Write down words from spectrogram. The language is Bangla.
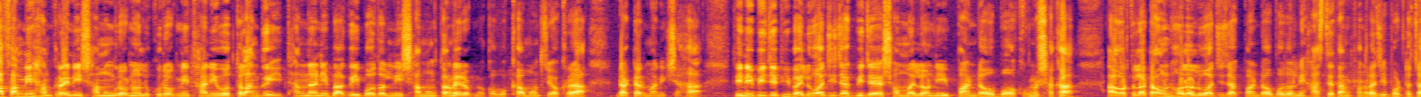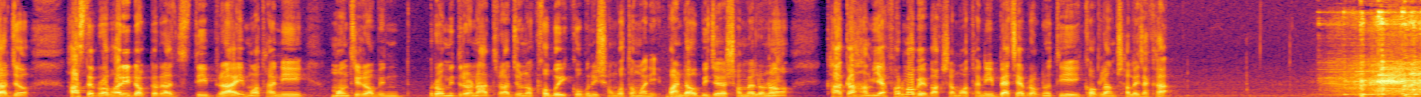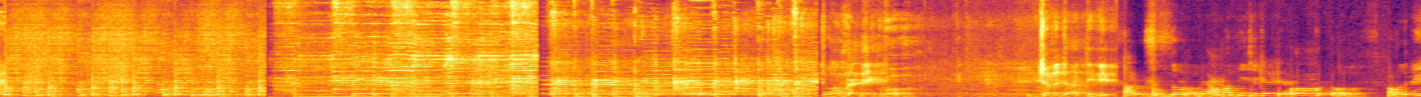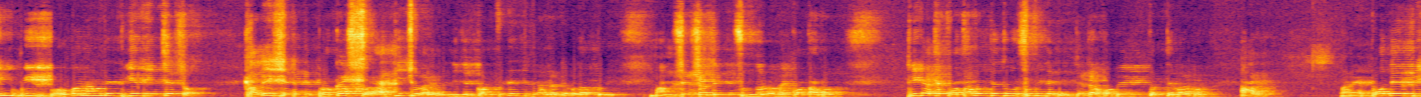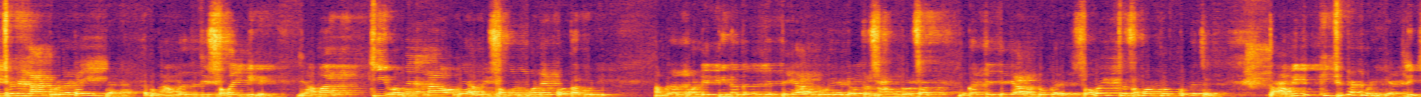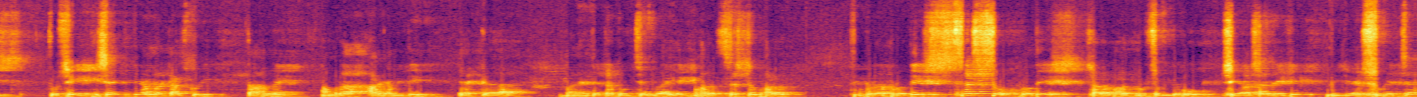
হাফাংনি হামক্রাইনি সামুং রগ্ন 사몽럭너 থানি ও তলাঙ্গি thangnani bagai বদলনি সামুং tangnai রগ্ন কবক্ষা মন্ত্রী অক্রা ডাক্তার মানিক সাহা তিনি বিজেপি বাই লুয়াজিজাক বিজয় সম্মেলনী পাণ্ডাও ব কংগ্রেস শাখা আগরতলা টাউন হল লুয়াজিজাক পান্ডাও বদলনি হাস্তে তাংফাং রাজীব ভট্টাচার্য হাস্তে প্রভারী ডক্টর রাজদীপ রায় মথানি মন্ত্রী রবীন্দ্রনাথ রাজু নখবই কবুনি সংবতমানি পান্ডাও বিজয় সম্মেলন খাকা হামিয়া ফরমাবে বাক্সা মথানি বেচাব রগ্নতি কগলাম সালে জাখা তো আমরা দেখব জনজাতি আরও সুন্দরভাবে আমার নিজেকে ডেভেলপ করতে হবে। আমাদের ইনবিল ভগবান আমাদের দিয়ে দিয়েছে সব। খালি সেটাকে প্রকাশ করা আর কিচ্ছু লাগে না। নিজের কনফিডেন্স যদি আমরা ডেভেলপ করি, মানুষের সাথে সুন্দরভাবে কথা বল। ঠিক আছে, কথা বলতে তো অসুবিধা নেই। যেটা হবে, করতে পারব। আর মানে পদের পিছনে না ঘোরাটাই বেটার এবং আমরা যদি সবাই মিলে যে আমার কি হবে না না হবে, আমি সমর্পণের কথা বলি। আমরা পণ্ডিত দীনদয়ালের থেকে আরম্ভ করে ডক্টর শ্যামাপ্রসাদ মুখার্জির থেকে আরম্ভ করে সবাই তো সমর্পণ করেছেন। তা আমি তো কিছুটা করি অ্যাটলিস্ট তো সেই বিষয়ে যদি আমরা কাজ করি, তাহলে আমরা আগামী দিন এক মানে যেটা বলছি আমরা, এক ভারত শ্রেষ্ঠ ভারত, ত্রিপুরা প্রদেশ, শ্রেষ্ঠ প্রদেশ সারা ভারতবর্ষ মিলে হোক সেই আশা রেখে বিজয়ের শুভেচ্ছা।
